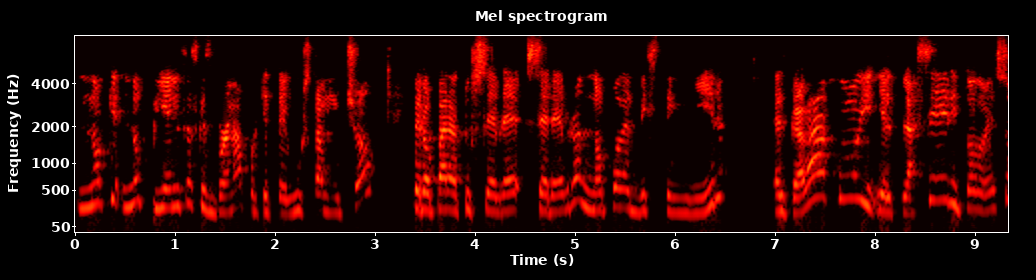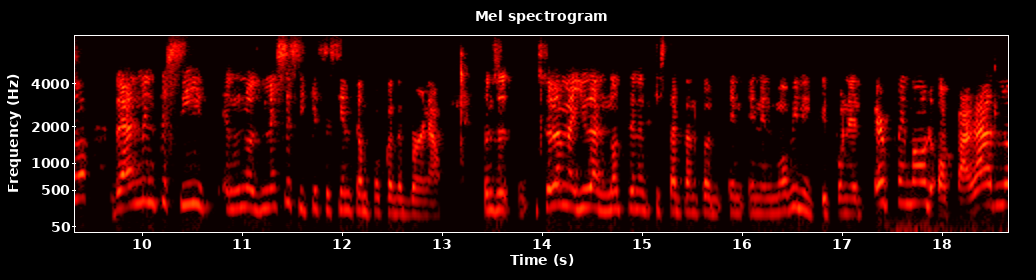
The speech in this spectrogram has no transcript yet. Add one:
no, que, no piensas que es burnout porque te gusta mucho, pero para tu cerebro no poder distinguir el trabajo y, el placer y todo eso, realmente sí, en unos meses sí que se siente un poco de burnout. Entonces, solo me ayuda a no tener que estar tanto en, en el móvil y, y, poner airplane mode o apagarlo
